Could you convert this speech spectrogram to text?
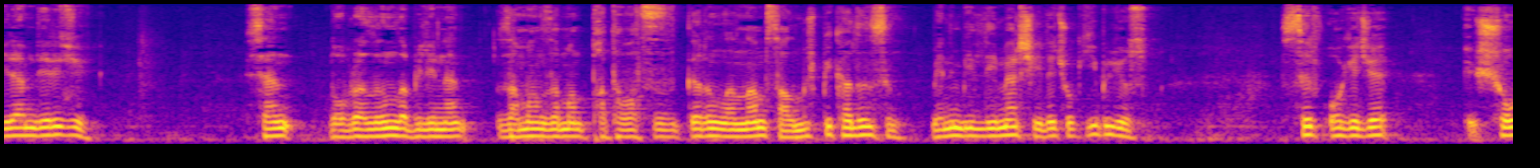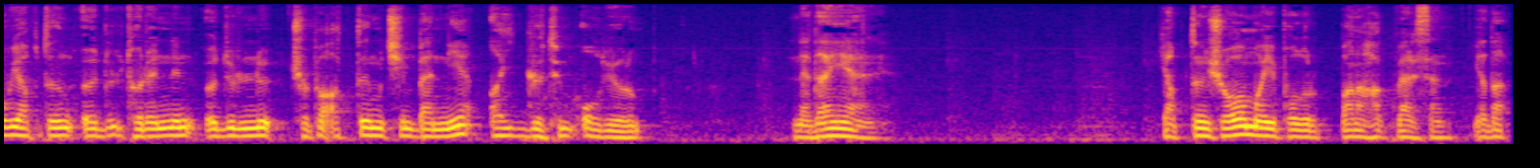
İrem Derici. Sen dobralığınla bilinen, zaman zaman patavatsızlıklarınla nam salmış bir kadınsın. Benim bildiğim her şeyi de çok iyi biliyorsun. Sırf o gece e, şov yaptığın ödül töreninin ödülünü çöpe attığım için ben niye ay götüm oluyorum? Neden yani? Yaptığın şova mı ayıp olur bana hak versen ya da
